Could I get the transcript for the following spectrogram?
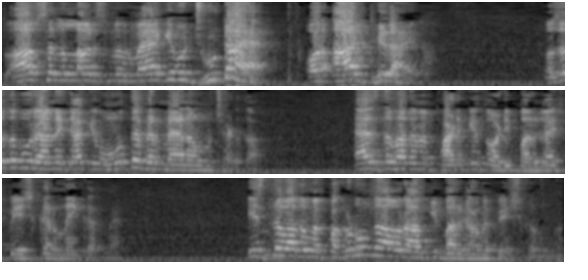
तो आप सल्लल्लाहु अलैहि वसल्लम ने फरमाया कि वो झूठा है और आज फिर आएगा। हज़रत अबू ने कहा कि हूँ तो फिर मैं ना उन्हें छड़ता। इस दफ़ा तो मैं फड़ के थोड़ी बरगाह पेश कर नहीं करना है। इस दफ़ा तो मैं पकड़ूँगा और आपकी बरगाह में पेश करूँगा।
